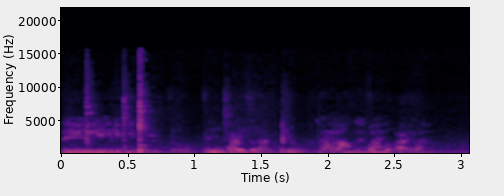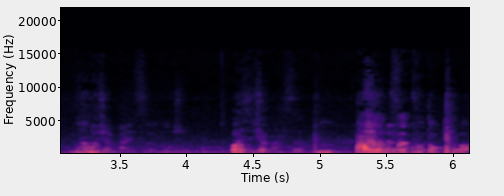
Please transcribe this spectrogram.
第一 PP 的选择。这件上衣真的很 Q，对啊，这件很可爱的。我可能会选白色。我也是选白色，嗯，把我的五分裤都以。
